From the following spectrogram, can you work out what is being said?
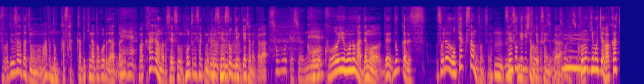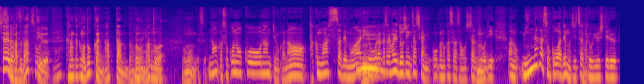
プロデューサーたちもまだどっか作家的なところであったり、ね、まあ、彼らもまだ戦争、本当にさっきも言った戦争経験者だから、そうですよね。こういうものが、でも、でどっかですそれはお客さんもそうですね、戦争経験者のお客さんいるから、この気持ちは分かち合えるはずだっていう感覚もどっかにあったんだろうなとは。思うんですよ。なんかそこのこうなんていうのかなたくましさでもありおおらかさでもあり同時に確かに岡野春日さんおっしゃる通り、うん、あのみんながそこはでも実は共有してる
